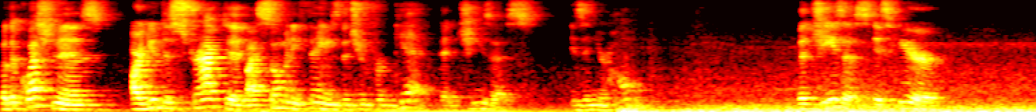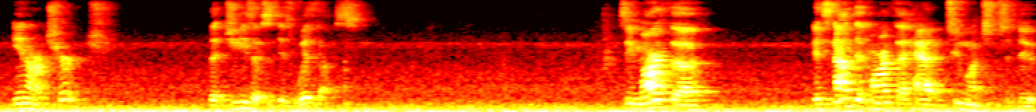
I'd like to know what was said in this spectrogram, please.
But the question is are you distracted by so many things that you forget that Jesus is in your home? That Jesus is here in our church that Jesus is with us. See, Martha, it's not that Martha had too much to do.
